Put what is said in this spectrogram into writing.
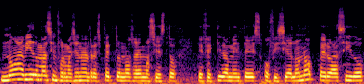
No ha habido más información al respecto, no sabemos si esto efectivamente es oficial o no, pero ha sido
